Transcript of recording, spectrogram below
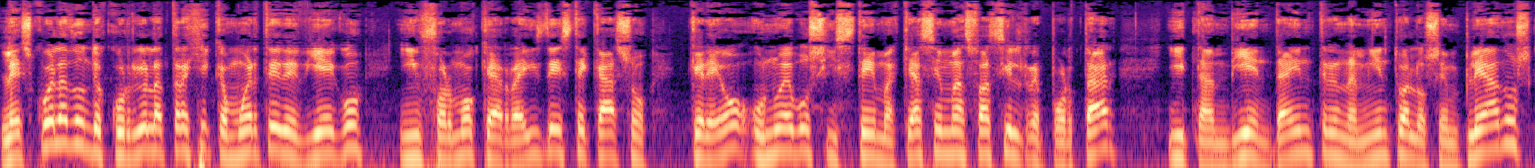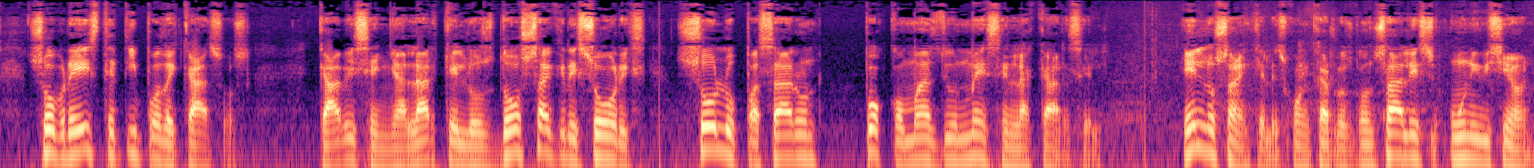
La escuela donde ocurrió la trágica muerte de Diego informó que a raíz de este caso creó un nuevo sistema que hace más fácil reportar y también da entrenamiento a los empleados sobre este tipo de casos. Cabe señalar que los dos agresores solo pasaron poco más de un mes en la cárcel. En Los Ángeles, Juan Carlos González, Univisión.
